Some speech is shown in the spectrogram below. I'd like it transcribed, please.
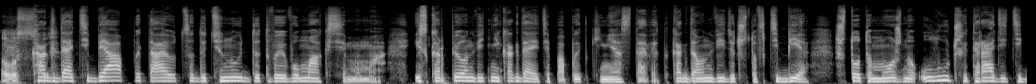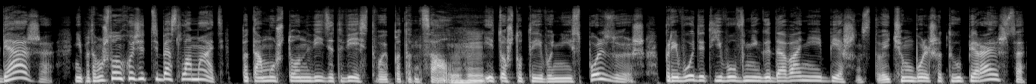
О, Господи. Когда тебя пытаются дотянуть до твоего максимума. И Скорпион ведь никогда эти попытки не оставит. Когда он видит, что в тебе что-то можно улучшить ради тебя же, не потому что он хочет тебя сломать, потому что он видит весь твой потенциал. Мгм. И то, что ты его не используешь, приводит его в негодование и бешенство. И чем больше ты упираешься,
